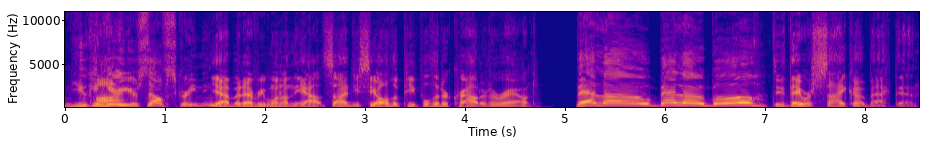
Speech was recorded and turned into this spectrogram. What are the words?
You can Ah. hear yourself screaming. Yeah, but everyone on the outside, you see all the people that are crowded around. Bellow, bellow, bull. Dude, they were psycho back then.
